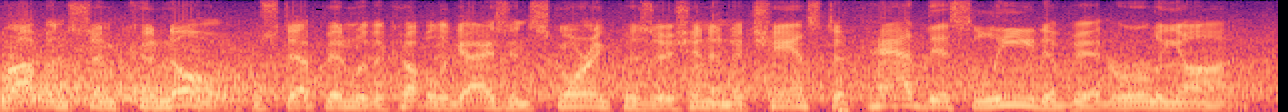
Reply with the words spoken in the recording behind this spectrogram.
Robinson Cano will step in with a couple of guys in scoring position and a chance to pad this lead a bit early on.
